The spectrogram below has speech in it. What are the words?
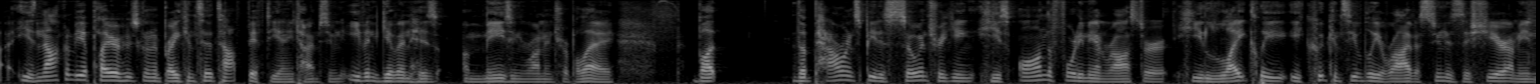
Uh, he's not going to be a player who's going to break into the top 50 anytime soon, even given his amazing run in AAA. But the power and speed is so intriguing. He's on the 40 man roster. He likely he could conceivably arrive as soon as this year. I mean,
